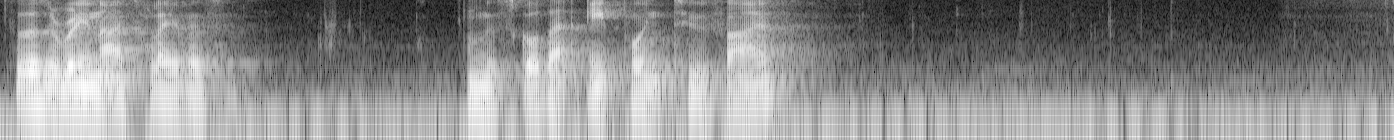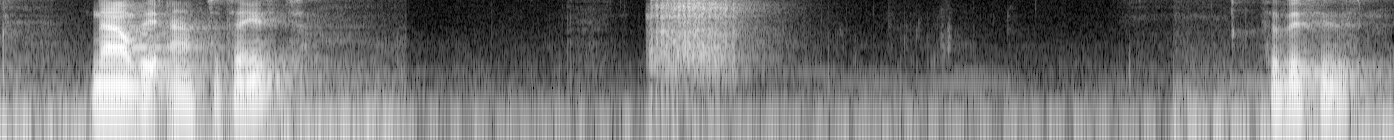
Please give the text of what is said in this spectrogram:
So those are really nice flavors. I'm going to score that 8.25. Now the aftertaste. So this is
